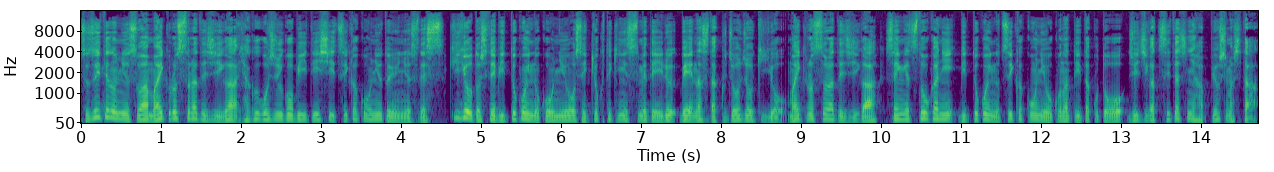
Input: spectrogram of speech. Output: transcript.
続いてのニュースはマイクロストラテジーが 155BTC 追加購入というニュースです。企業としてビットコインの購入を積極的に進めている米ナスダック上場企業マイクロストラテジーが先月10日にビットコインの追加購入を行っていたことを11月1日に発表しました。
